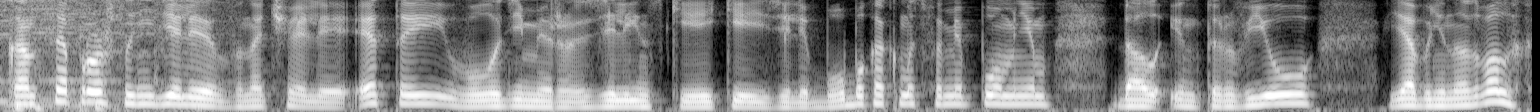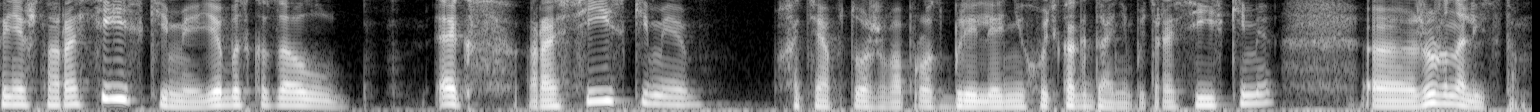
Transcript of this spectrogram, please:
В конце прошлой недели, в начале этой, Владимир Зелинский, а.к.а. Зелебоба, как мы с вами помним, дал интервью. Я бы не назвал их, конечно, российскими, я бы сказал экс-российскими, хотя бы тоже вопрос, были ли они хоть когда-нибудь российскими, э, журналистам.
